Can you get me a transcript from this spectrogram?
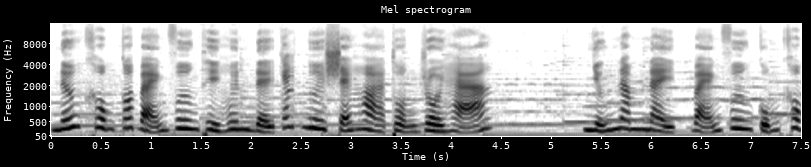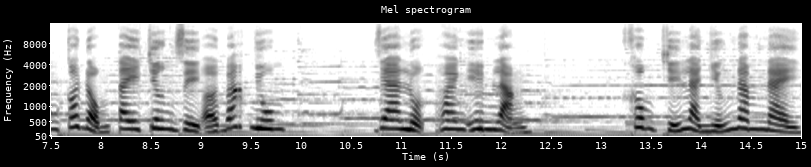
Nếu không có bản vương thì huynh đệ các ngươi sẽ hòa thuận rồi hả? Những năm này, bản vương cũng không có động tay chân gì ở Bắc Nhung. Gia luật hoang im lặng. Không chỉ là những năm này.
